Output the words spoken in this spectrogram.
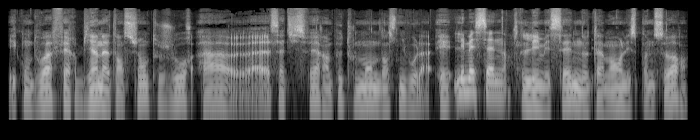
et qu'on doit faire bien attention toujours à, euh, à, satisfaire un peu tout le monde dans ce niveau-là. Et les mécènes. Les mécènes, notamment les sponsors.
